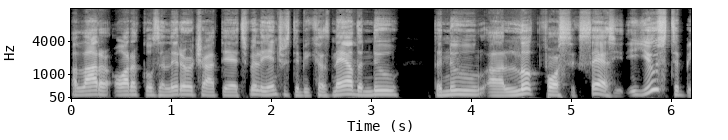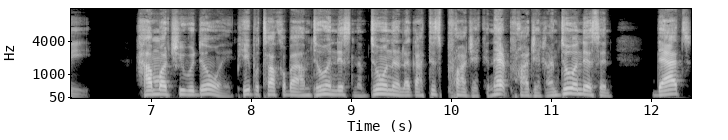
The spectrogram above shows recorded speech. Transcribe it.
a lot of articles and literature out there. It's really interesting because now the new the new uh, look for success. It used to be how much you were doing. People talk about I'm doing this and I'm doing that. And I got this project and that project. I'm doing this and that's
